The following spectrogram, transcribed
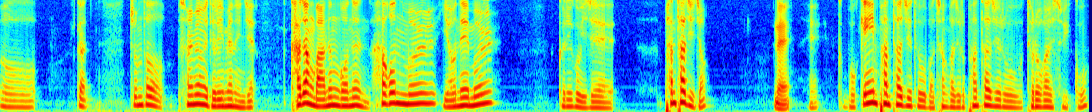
어, 그러니까 좀 더 설명을 드리면 이제 가장 많은 거는 학원물, 연애물, 그리고 이제 판타지죠. 네. 예, 그뭐 게임 판타지도 마찬가지로 판타지로 들어갈 수 있고,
